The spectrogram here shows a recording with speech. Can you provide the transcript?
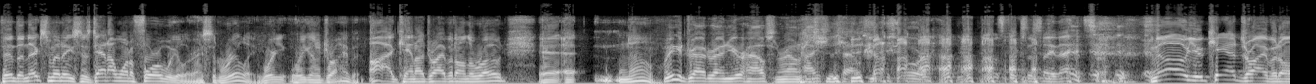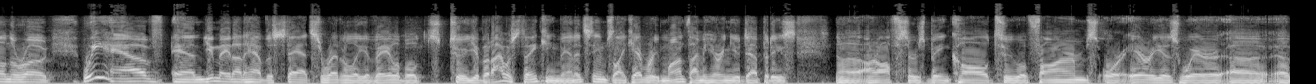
then the next minute he says, Dad, I want a four-wheeler. I said, really? Where, you, where are you going to drive it? Oh, can't I drive it on the road? Uh, uh, no. We could drive it around your house and around Heiss's house next door. I was fixing to say that. no, you can't drive it on the road. We have, and you may not have the stats readily available to you, but I was thinking, man, it seems like every month I'm hearing you deputies, uh, our officers being called to farms or areas where uh, uh,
